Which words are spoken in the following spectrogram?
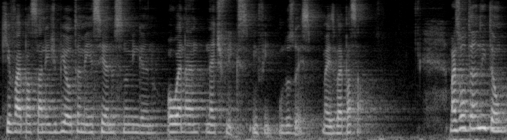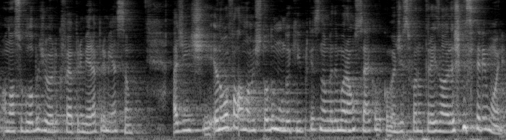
que vai passar na HBO também esse ano, se não me engano. Ou é na Netflix, enfim, um dos dois, mas vai passar. Mas voltando então ao nosso Globo de Ouro, que foi a primeira premiação. A gente, eu não vou falar o nome de todo mundo aqui, porque senão vai demorar um século, como eu disse, foram três horas de cerimônia.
